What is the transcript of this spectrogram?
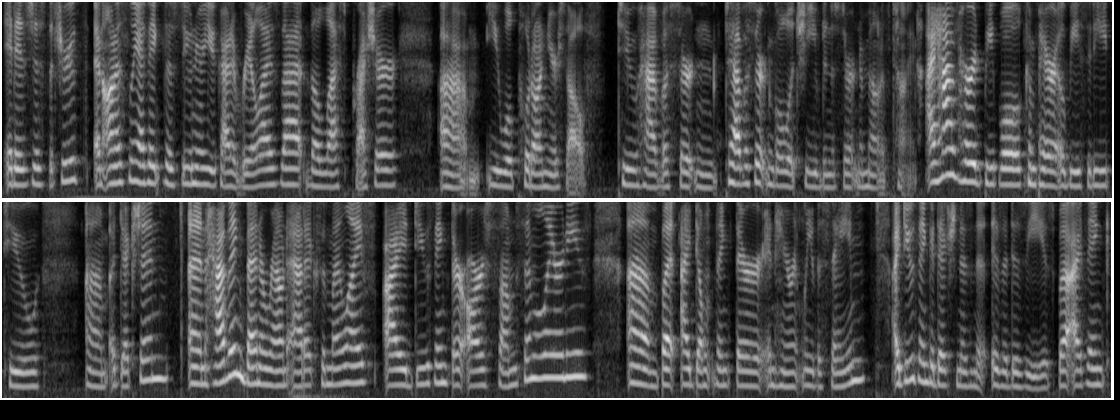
it is just the truth. And honestly, I think the sooner you kind of realize that, the less pressure um, you will put on yourself to have a certain to have a certain goal achieved in a certain amount of time. I have heard people compare obesity to um, addiction. And having been around addicts in my life, I do think there are some similarities, um, but I don't think they're inherently the same. I do think addiction is, an, is a disease, but I think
